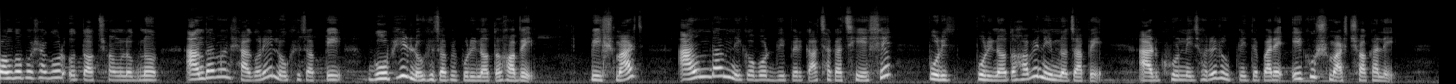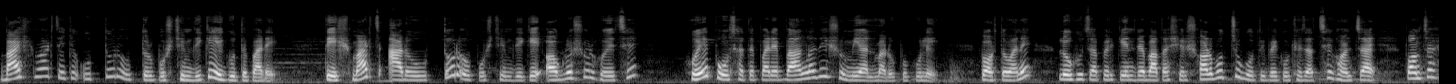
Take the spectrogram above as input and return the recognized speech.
বঙ্গোপসাগর ও তৎসংলগ্ন আন্দামান সাগরে লঘুচাপটি গভীর লঘুচাপে পরিণত হবে। বিশ মার্চ আন্দাম নিকোবর দ্বীপের কাছাকাছি এসে পরিণত হবে নিম্নচাপে আর ঘূর্ণিঝড়ে রূপ নিতে পারে একুশ মার্চ সকালে। বাইশ মার্চ এটি উত্তর ও উত্তর পশ্চিম দিকে এগুতে পারে। তেইশ মার্চ আরও উত্তর ও পশ্চিম দিকে অগ্রসর হয়েছে, হয়ে পৌঁছাতে পারে বাংলাদেশ ও মিয়ানমার উপকূলে। বর্তমানে লঘুচাপের কেন্দ্রে বাতাসের সর্বোচ্চ গতিবেগ উঠে যাচ্ছে ঘন্টায় পঞ্চাশ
